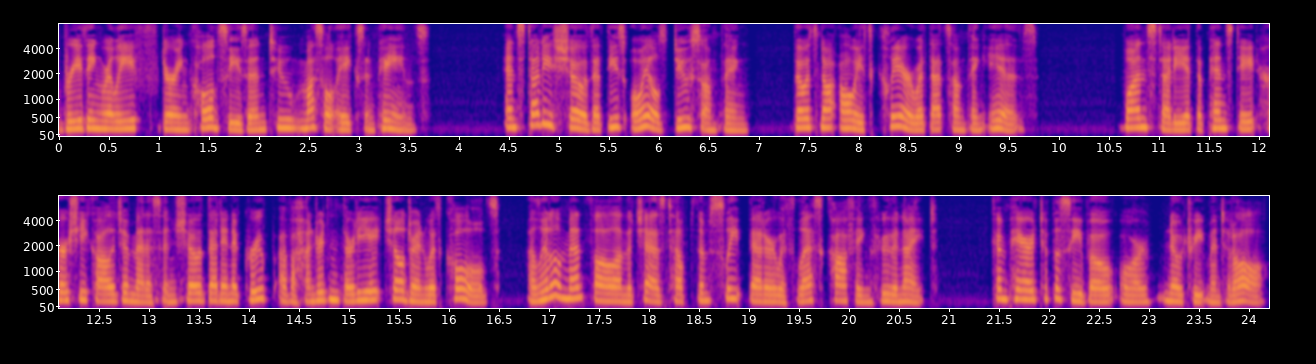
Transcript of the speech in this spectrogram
breathing relief during cold season to muscle aches and pains? And studies show that these oils do something, though it's not always clear what that something is. One study at the Penn State Hershey College of Medicine showed that in a group of 138 children with colds, a little menthol on the chest helped them sleep better with less coughing through the night, compared to placebo or no treatment at all.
